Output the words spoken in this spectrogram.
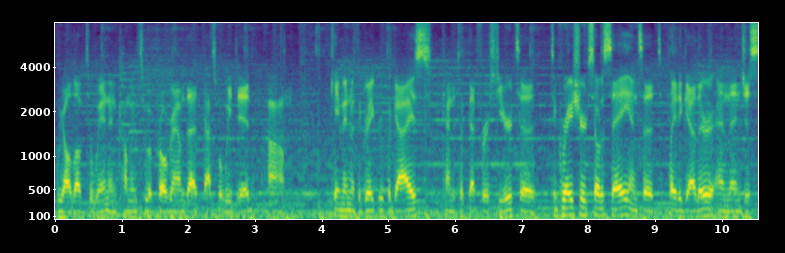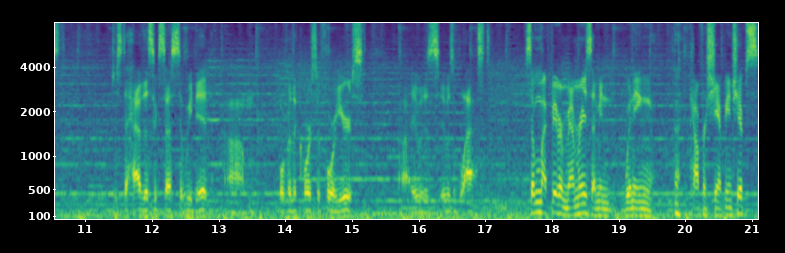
We all love to win and coming to a program that that's what we did. Um, came in with a great group of guys kind of took that first year to to gray shirt so to say and to, to play together and then just just to have the success that we did um, over the course of four years. Uh, it was it was a blast. Some of my favorite memories I mean winning conference championships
